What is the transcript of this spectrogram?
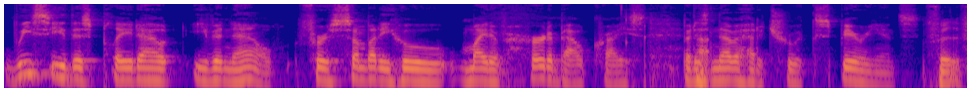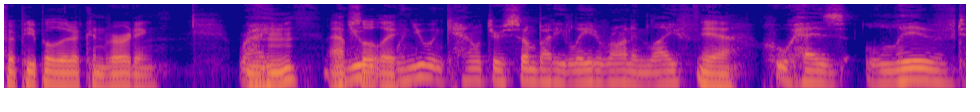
we see this played out even now for somebody who might have heard about christ but has uh, never had a true experience for for people that are converting right? Mm-hmm. Absolutely. When you, when you, encounter somebody later on in life yeah. who has lived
